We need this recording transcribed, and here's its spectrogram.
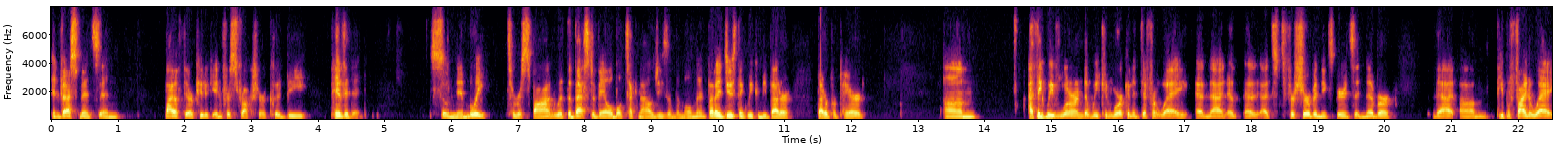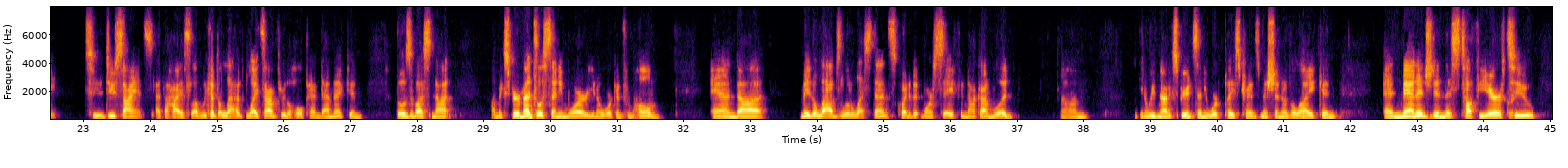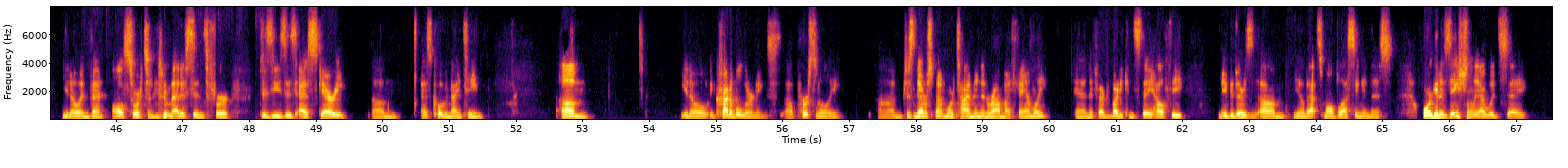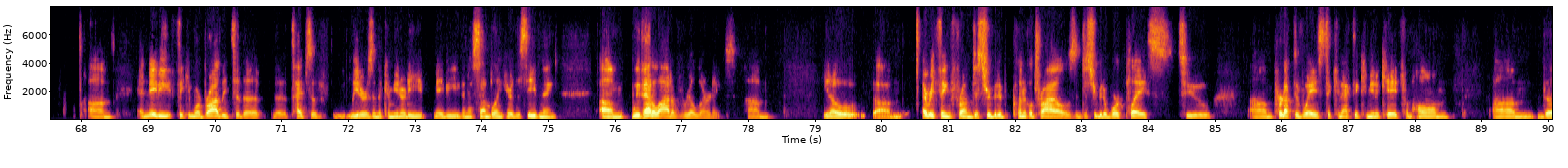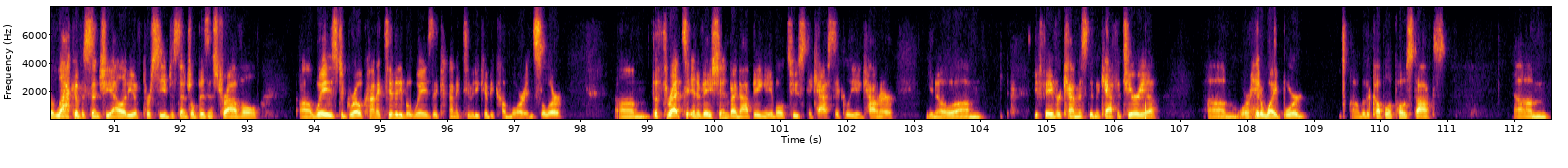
investments in biotherapeutic infrastructure could be pivoted so nimbly to respond with the best available technologies of the moment. But I do think we can be better better prepared. Um, I think we've learned that we can work in a different way, and that uh, it's for sure been the experience at NIBR that um, people find a way to do science at the highest level. We kept the lights on through the whole pandemic, and those of us not um, experimentalists anymore, you know, working from home, and uh, made the labs a little less dense, quite a bit more safe, and knock on wood. Um, you know, we've not experienced any workplace transmission or the like, and and managed in this tough year to, you know, invent all sorts of new medicines for diseases as scary um, as COVID 19. Um, you know, incredible learnings uh, personally. Um, just never spent more time in and around my family. And if everybody can stay healthy, maybe there's, um, you know, that small blessing in this. Organizationally, I would say, um, and maybe thinking more broadly to the, the types of leaders in the community, maybe even assembling here this evening, um, we've had a lot of real learnings. Um, you know, um, everything from distributed clinical trials and distributed workplace to um, productive ways to connect and communicate from home, um, the lack of essentiality of perceived essential business travel, uh, ways to grow connectivity, but ways that connectivity can become more insular um, the threat to innovation by not being able to stochastically encounter, you know, um, your favorite chemist in the cafeteria um, or hit a whiteboard uh, with a couple of postdocs. Um,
